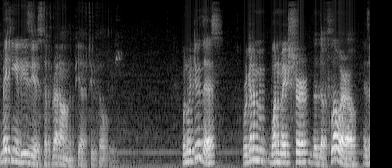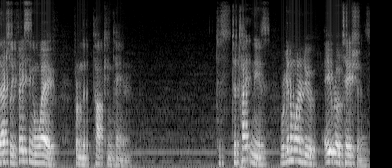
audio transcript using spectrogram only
making it easiest to thread on the PF2 filters. When we do this, we're going to want to make sure that the flow arrow is actually facing away from the top container. To, to tighten these, we're going to want to do eight rotations.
